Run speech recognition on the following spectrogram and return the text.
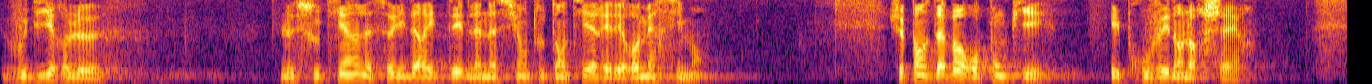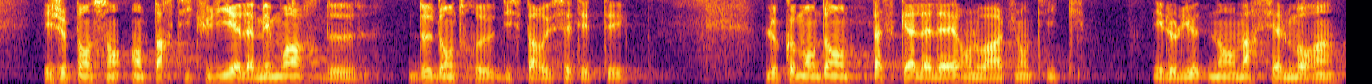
vous dire le, soutien, la solidarité de la nation tout entière et les remerciements. Je pense d'abord aux pompiers éprouvés dans leur chair. Et je pense en, en particulier à la mémoire de deux d'entre eux disparus cet été, le commandant Pascal Allaire en Loire-Atlantique et le lieutenant Martial Morin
